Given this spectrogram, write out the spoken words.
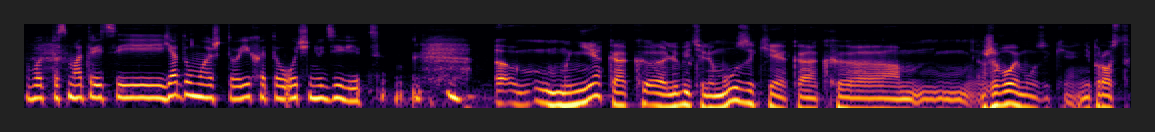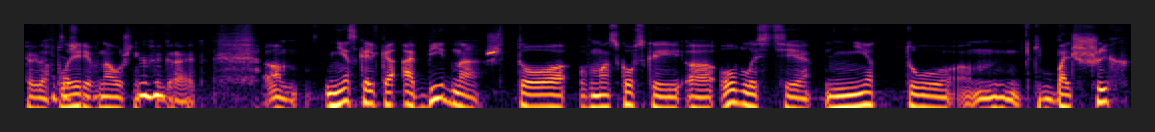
вот посмотрите. И я думаю, что их это очень удивит. Э, мне, как э, любителю музыки, как э, живой музыки, не просто когда Это в плеере, в наушниках угу. играет, э, несколько обидно, что в Московской э, области нету э, таких больших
